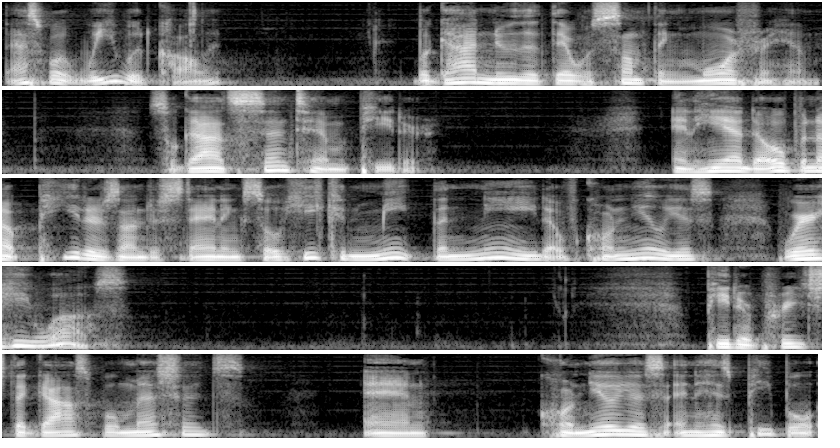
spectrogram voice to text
That's what we would call it. But God knew that there was something more for him. So God sent him Peter. And he had to open up Peter's understanding so he could meet the need of Cornelius where he was. Peter preached the gospel message, and Cornelius and his people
